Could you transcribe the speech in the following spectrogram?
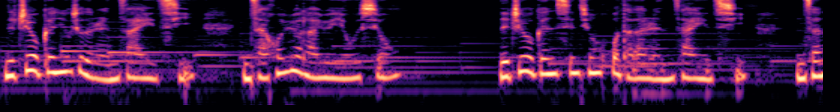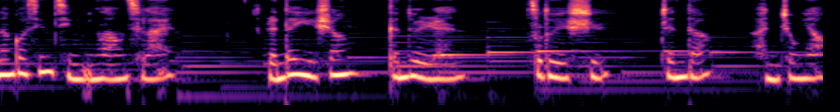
你只有跟优秀的人在一起，你才会越来越优秀。你只有跟心胸豁达的人在一起，你才能够心情明朗起来。人的一生，跟对人。做对事真的很重要。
